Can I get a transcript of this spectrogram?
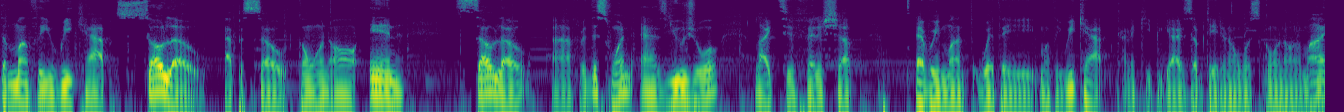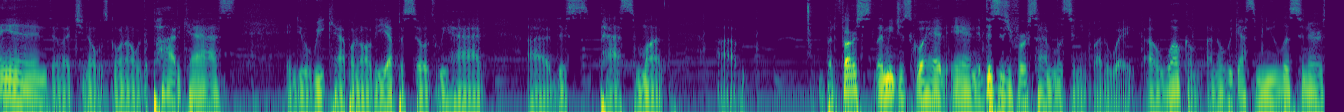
the monthly recap solo episode going all in solo uh, for this one. As usual, like to finish up every month with a monthly recap, kind of keep you guys updated on what's going on on my end and let you know what's going on with the podcast and do a recap on all the episodes we had uh, this past month. Um, but first, let me just go ahead and, if this is your first time listening, by the way, uh, welcome. I know we got some new listeners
